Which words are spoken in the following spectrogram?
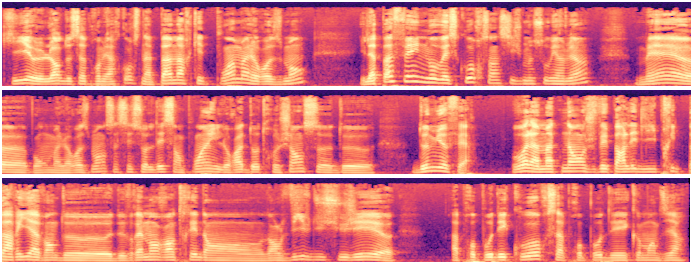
qui euh, lors de sa première course n'a pas marqué de points malheureusement. Il n'a pas fait une mauvaise course hein, si je me souviens bien, mais bon malheureusement ça s'est soldé sans points. Il aura d'autres chances de de mieux faire. Voilà, maintenant je vais parler de l'IPRI de Paris avant de, de vraiment rentrer dans, dans le vif du sujet à propos des courses, à propos des comment dire,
